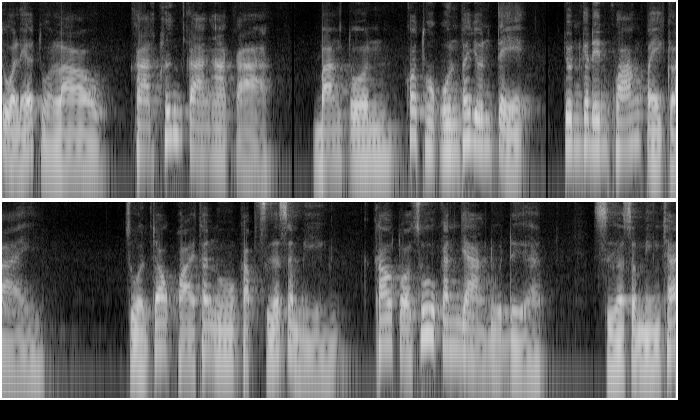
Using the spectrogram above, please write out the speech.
ตัวแล้วตัวเล่าขาดครึ่งกลางอากาศ บางตนก็ถูกหุ่นพยนต์เตะ จนกระเด็นคว้างไปไกล ส่วนเจ้าควายธนูกับเสือสมิง เข้าต่อสู้กันอย่างดุเดือด เสือสมิงใช้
